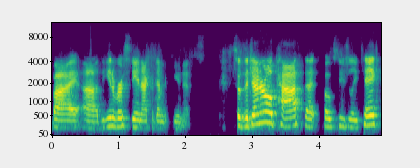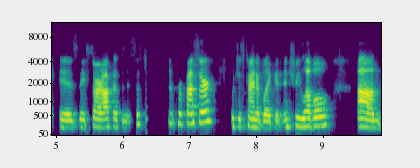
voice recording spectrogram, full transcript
by uh, the university and academic units. So the general path that folks usually take is they start off as an assistant professor, which is kind of like an entry level. Um,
